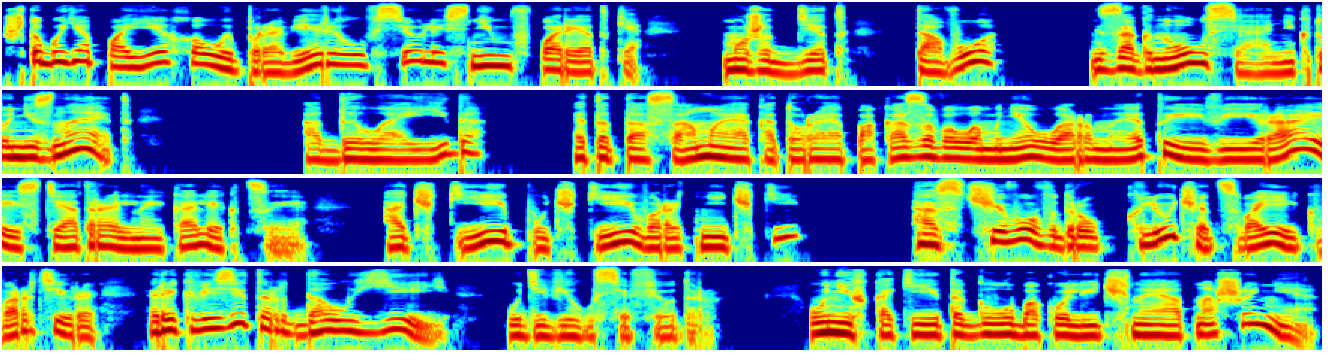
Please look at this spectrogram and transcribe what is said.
чтобы я поехал и проверил, все ли с ним в порядке. Может, дед того? Загнулся, а никто не знает. Аделаида? Это та самая, которая показывала мне ларнеты и веера из театральной коллекции. Очки, пучки, воротнички? А с чего вдруг ключ от своей квартиры реквизитор дал ей, удивился Федор. У них какие-то глубоко личные отношения?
